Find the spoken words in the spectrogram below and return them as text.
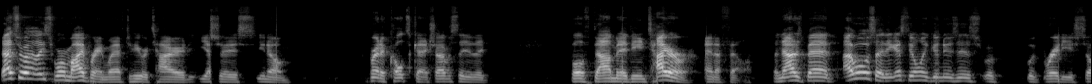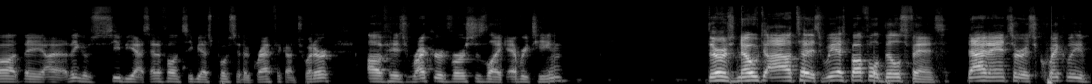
that's where at least where my brain went after he retired yesterday's, you know, Brandon Colts connection. Obviously, they both dominated the entire NFL. And not as bad. I will say, I guess the only good news is with, with Brady, you saw it. They, I think it was CBS, NFL and CBS posted a graphic on Twitter of his record versus like every team. There's no, I'll tell you this. We asked Buffalo Bills fans. That answer is quickly,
